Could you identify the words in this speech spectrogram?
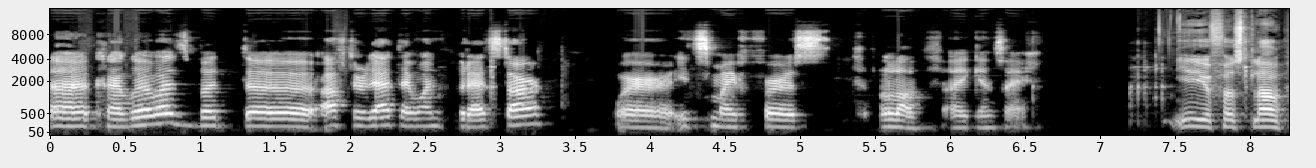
uh, Kragujevac, but uh, after that I went to Red Star, where it's my first love, I can say. Yeah, your first love.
